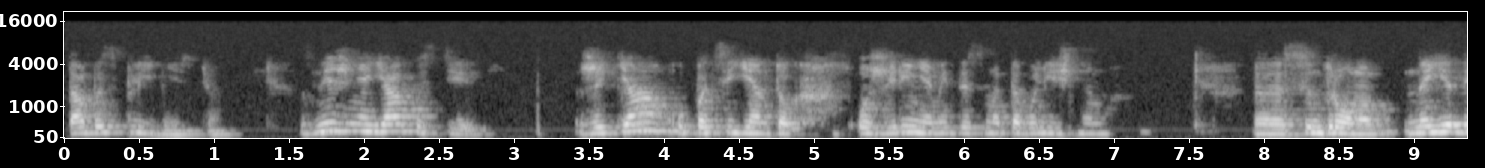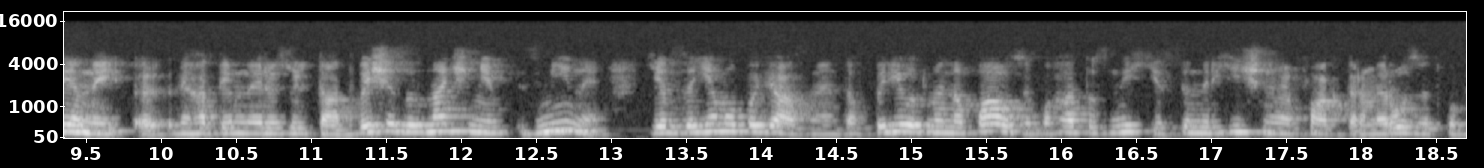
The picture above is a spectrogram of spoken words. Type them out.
та безплідністю. Зниження якості життя у пацієнток з ожирінням і дисметаболічним синдромом не єдиний е, негативний результат. Вище зазначені зміни є взаємопов'язаними, та в період менопаузи багато з них є синергічними факторами розвитку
